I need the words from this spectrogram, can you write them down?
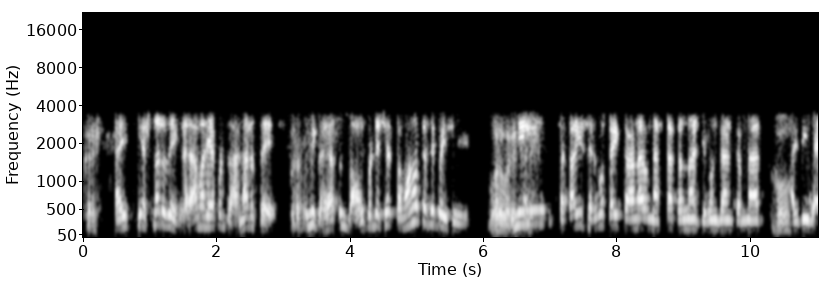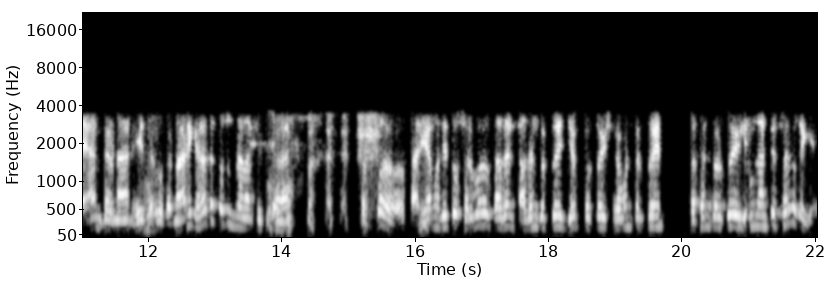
खरे काही ती असणारच आहे. घरामध्ये आपण राहणारच आहे. तर तुम्ही घरातून बाहेर पडल्याशिवाय कमावणार कसे पैसे? बरोबर खरं. सकाळी सर्व काही करणार नाश्ता करणार जेवणखाण करणार हो अगदी व्यायाम करणार हे हो. सर्व करणार आणि घरातच बसून सुद्धा फक्त कार्यामध्ये तो सर्व साधन साधन करतोय जप करतोय श्रवण करतोय कथन करतोय लिहून आणतोय सर्व काही आहे.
